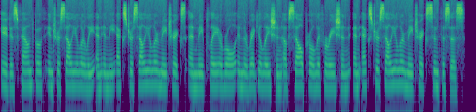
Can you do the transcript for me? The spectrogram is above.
It is found both intracellularly and in the extracellular matrix and may play a role in the regulation of cell proliferation and extracellular matrix synthesis.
